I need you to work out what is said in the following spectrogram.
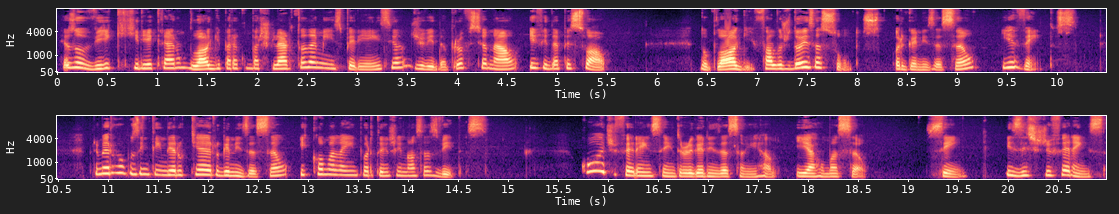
resolvi que queria criar um blog para compartilhar toda a minha experiência de vida profissional e vida pessoal. No blog, falo de dois assuntos: organização e eventos. Primeiro vamos entender o que é organização e como ela é importante em nossas vidas. Qual a diferença entre organização e arrumação? Sim, existe diferença.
